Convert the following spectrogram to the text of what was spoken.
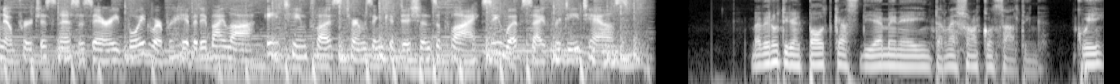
No purchase necessary. Void where prohibited by law. 18 plus terms and conditions apply. See website for details. Benvenuti nel podcast di M&A International Consulting. Qui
